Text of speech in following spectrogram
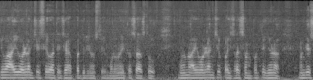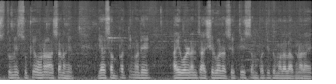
किंवा आईवडिलांची सेवा त्याच्या पदरी नसते. म्हणूनही तसा असतो. म्हणून आईवडिलांची पैसा संपत्ती घेणं म्हणजे तुम्ही सुखी होणं असं नाही. ज्या संपत्तीमध्ये आईवडिलांचा आशीर्वाद असेल तीच संपत्ती तुम्हाला लाभणार आहे.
